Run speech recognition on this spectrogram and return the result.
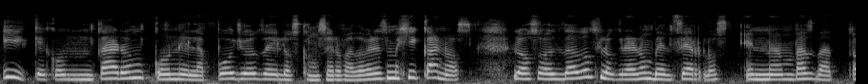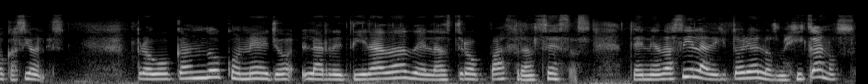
y que contaron con el apoyo de los conservadores mexicanos, los soldados lograron vencerlos en ambas ocasiones, provocando con ello la retirada de las tropas francesas, teniendo así la victoria los mexicanos.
